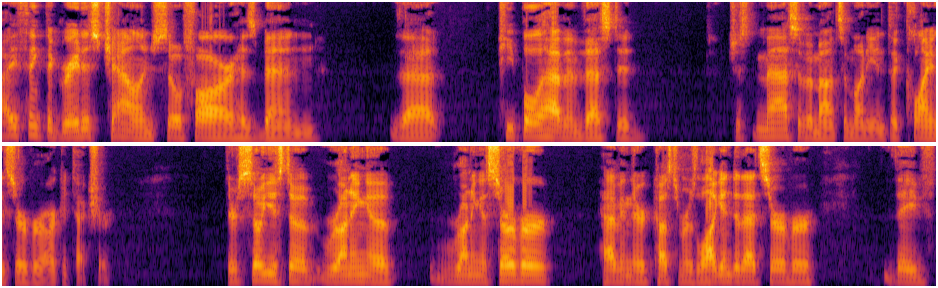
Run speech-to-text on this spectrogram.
I think the greatest challenge so far has been that people have invested just massive amounts of money into client server architecture. They're so used to running a running a server, having their customers log into that server. They've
